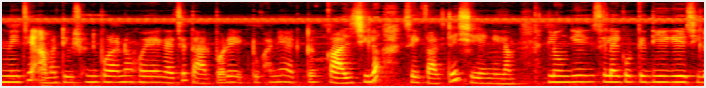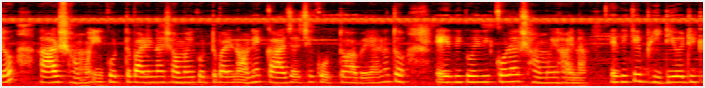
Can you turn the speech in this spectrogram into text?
নিচে আমার টিউশনি পড়ানো হয়ে গেছে। তারপরে একটুখানি একটা কাজ ছিল, সেই কাজটাই সেরে নিলাম। লুঙ্গি সেলাই করতে দিয়ে গিয়েছিল। আর সময়ই করতে পারি না, সময় করতে পারি না। অনেক কাজ আছে, করতে হবে, জানো তো? এইদিক ওইদিক করে আর সময় হয় না। এদিকে ভিডিও এডিট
